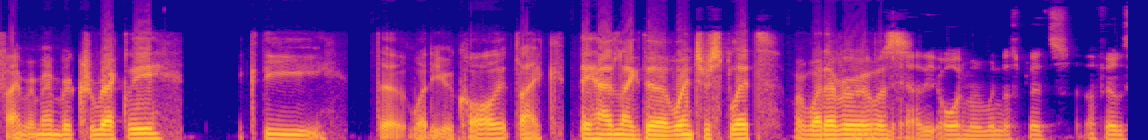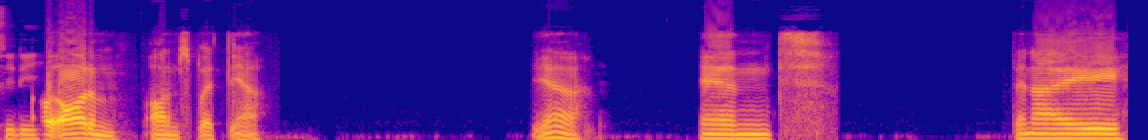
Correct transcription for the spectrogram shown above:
if I remember correctly, the the what do you call it? Like they had like the winter split or whatever it was. Yeah, the autumn and winter splits of LCD. Oh, autumn autumn split, yeah. Yeah. And then I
